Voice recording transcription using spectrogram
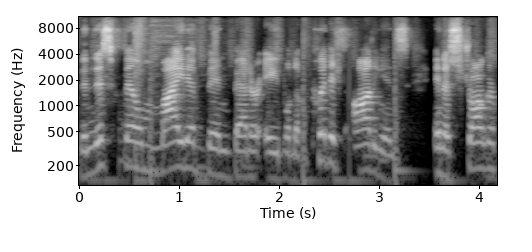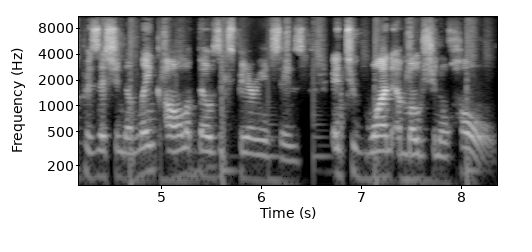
then this film might have been better able to put its audience in a stronger position to link all of those experiences into one emotional whole.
